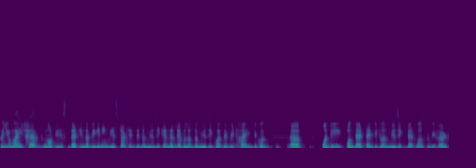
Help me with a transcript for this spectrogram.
So you might have noticed that in the beginning we started with the music and the level of the music was a bit high because uh, only on that time it was music that was to be heard.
